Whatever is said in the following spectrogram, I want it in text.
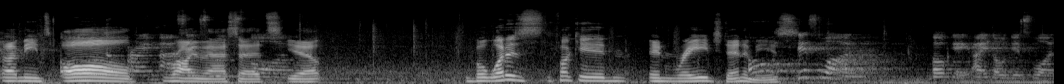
that means all Prime assets. Yep. But what is fucking enraged Oh, enemies? this one. Okay, I know this one.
